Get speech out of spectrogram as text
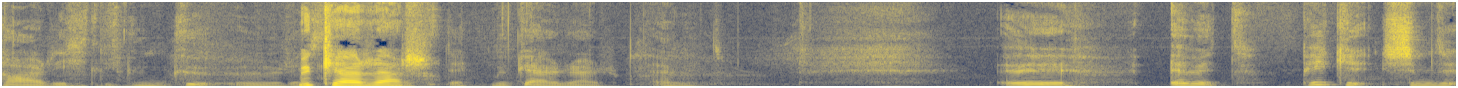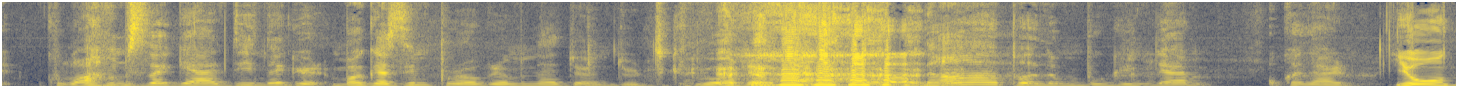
tarihli günkü e, Mükerrer. Mükerrer. Evet. Ee, evet. Peki şimdi kulağımıza geldiğine göre magazin programına döndürdük bu arada. ne yapalım bu gündem o kadar Yoğun.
